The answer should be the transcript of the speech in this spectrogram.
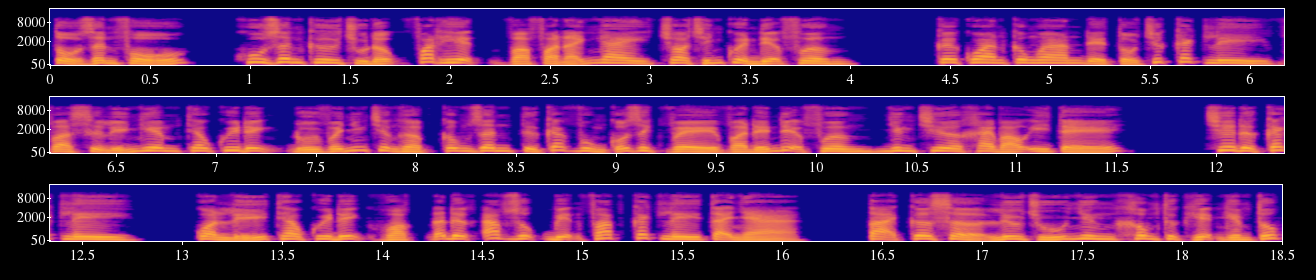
tổ dân phố, khu dân cư chủ động phát hiện và phản ánh ngay cho chính quyền địa phương, cơ quan công an để tổ chức cách ly và xử lý nghiêm theo quy định đối với những trường hợp công dân từ các vùng có dịch về và đến địa phương nhưng chưa khai báo y tế, chưa được cách ly, quản lý theo quy định hoặc đã được áp dụng biện pháp cách ly tại nhà, tại cơ sở lưu trú nhưng không thực hiện nghiêm túc.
